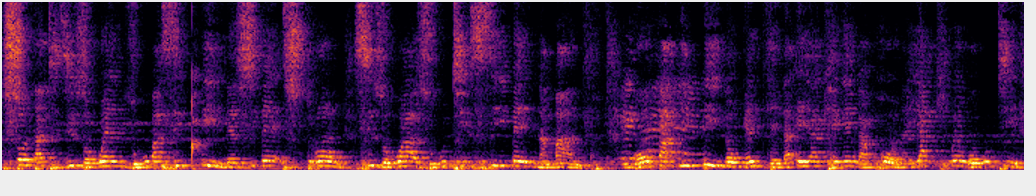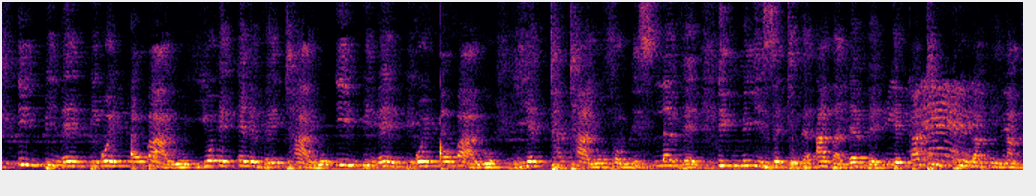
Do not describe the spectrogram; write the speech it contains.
so that zizokwenza ukuba siqine sibe strong sizokwazi ukuthi sibe namandla ngoba impilo ngendlela eyakheke ngakhona yakhiwe ngokuthi impi nempi oyinqobayo yiyo elevateayo impi nempi oyinqobayo yekuthathayo from this level ikumikise to the other level. Ngenkathi ngikhula mina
